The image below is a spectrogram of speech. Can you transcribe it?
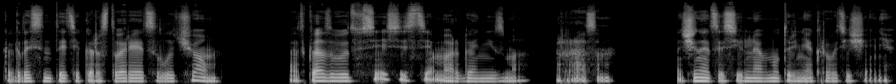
Когда синтетика растворяется лучом, отказывают все системы организма разом. Начинается сильное внутреннее кровотечение.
